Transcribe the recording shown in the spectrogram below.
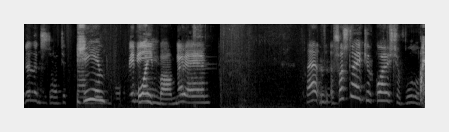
один екзотик. Жим. Ой. Бім-бам, бем. Е, Що з твоєю кіркою ще було?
